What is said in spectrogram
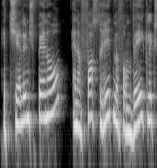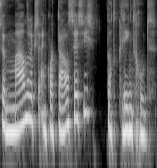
Het Challenge Panel en een vast ritme van wekelijkse, maandelijkse en kwartaalsessies, dat klinkt goed.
